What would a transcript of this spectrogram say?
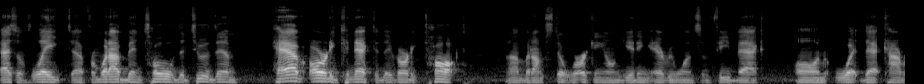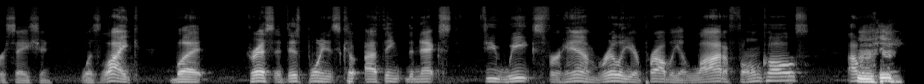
as of late. Uh, from what I've been told, the two of them have already connected. They've already talked, uh, but I'm still working on getting everyone some feedback on what that conversation was like. But Chris, at this point, it's I think the next few weeks for him really are probably a lot of phone calls. I would mm-hmm. think,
